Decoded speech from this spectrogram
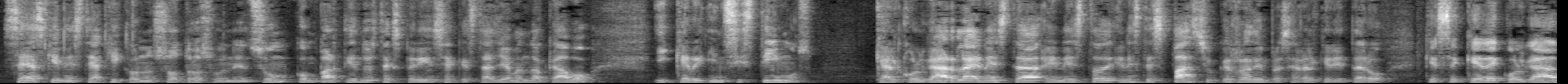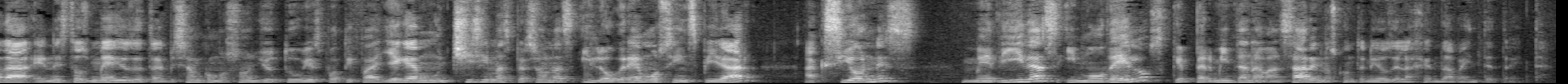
seas quien esté aquí con nosotros o en el Zoom compartiendo esta experiencia que estás llevando a cabo y que insistimos, que al colgarla en, esta, en, esto, en este espacio que es Radio Empresarial Querétaro, que se quede colgada en estos medios de transmisión como son YouTube y Spotify, llegue a muchísimas personas y logremos inspirar acciones, medidas y modelos que permitan avanzar en los contenidos de la Agenda 2030.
